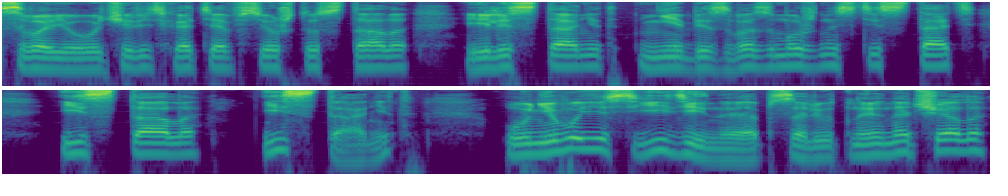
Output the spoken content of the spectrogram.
свою очередь, хотя все, что стало или станет, не без возможности стать, и стало, и станет, у него есть единое абсолютное начало,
